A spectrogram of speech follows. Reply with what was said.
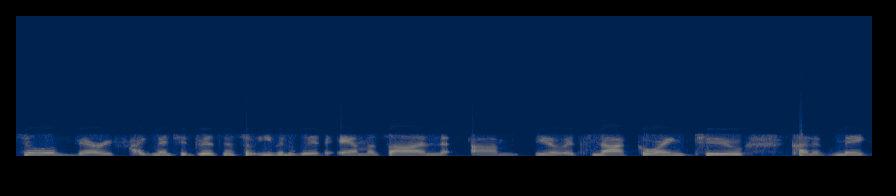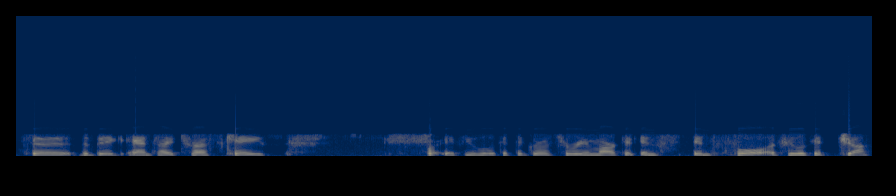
still a very fragmented business. So even with Amazon, um, you know, it's not going to kind of make the the big antitrust case. For if you look at the grocery market in in full, if you look at just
